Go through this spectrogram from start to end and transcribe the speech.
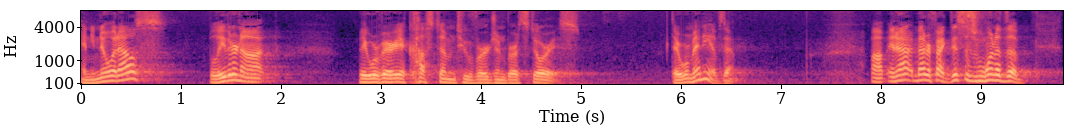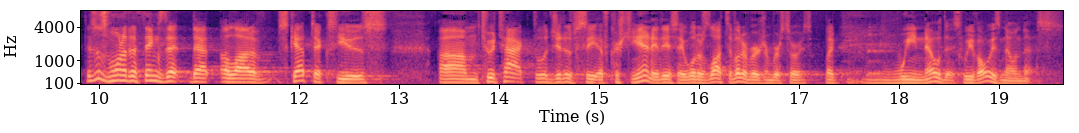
And you know what else? Believe it or not, they were very accustomed to virgin birth stories. There were many of them. Um, and a matter of fact, this is one of the, this is one of the things that, that a lot of skeptics use um, to attack the legitimacy of Christianity. They say, well, there's lots of other virgin birth stories. Like, we know this. We've always known this.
